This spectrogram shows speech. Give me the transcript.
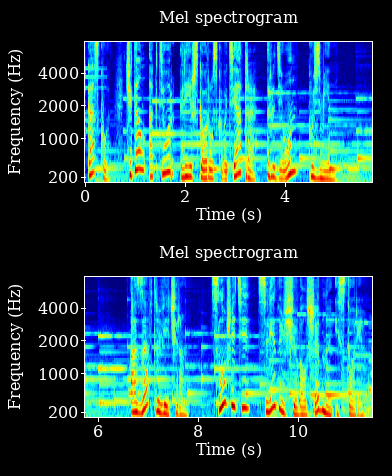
Сказку читал актер Рижского русского театра Родион Кузьмин. А завтра вечером слушайте следующую волшебную историю.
